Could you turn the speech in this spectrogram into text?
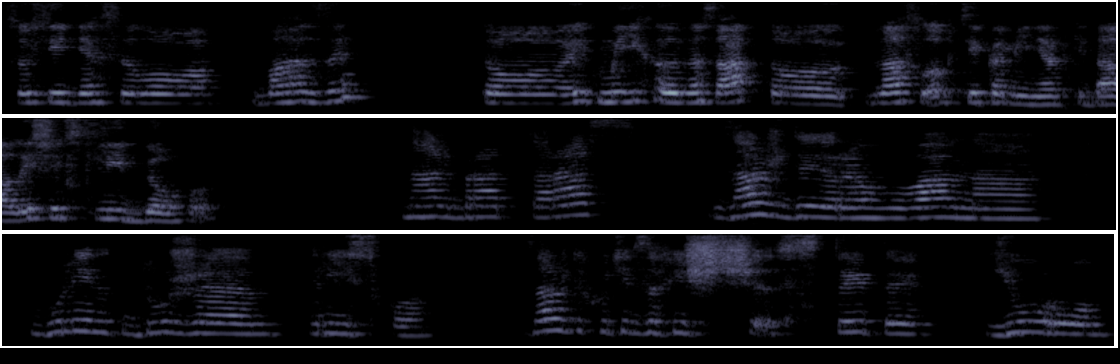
сусіднє село в магазин, то як ми їхали назад, то в нас хлопці камінням кидали і ще вслід довго. Наш брат Тарас завжди реагував на булінг дуже різко. Завжди хотів захистити Юру.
